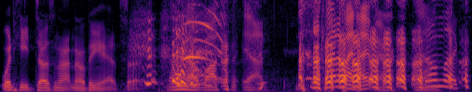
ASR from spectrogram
when he does not know the answer. Oh no, watch me. Yeah, this is kind of my nightmare. Yeah. Don't look.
